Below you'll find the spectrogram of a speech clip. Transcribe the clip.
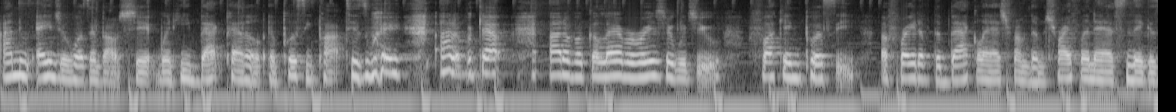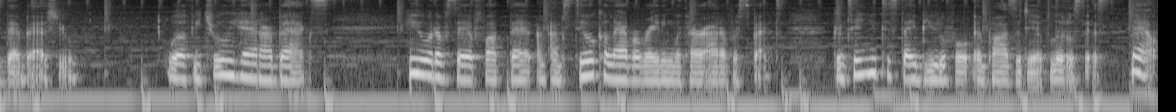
I knew Angel wasn't about shit when he backpedaled and pussy popped his way out of a cap out of a collaboration with you. Fucking pussy. Afraid of the backlash from them trifling ass niggas that bash you. Well, if he truly had our backs, he would have said, fuck that. I'm still collaborating with her out of respect. Continue to stay beautiful and positive, little sis. Now,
